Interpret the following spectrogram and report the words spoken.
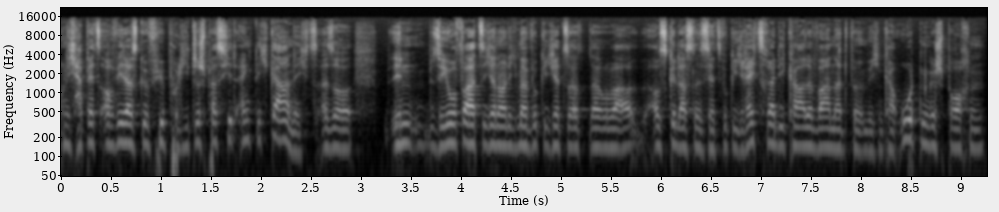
Und ich habe jetzt auch wieder das Gefühl, politisch passiert eigentlich gar nichts. Also in Seehofer hat sich ja noch nicht mal wirklich jetzt darüber ausgelassen, dass es jetzt wirklich Rechtsradikale waren, hat von irgendwelchen Chaoten gesprochen.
